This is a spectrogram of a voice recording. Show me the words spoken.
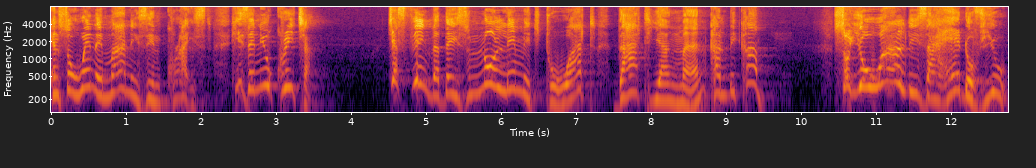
And so when a man is in Christ, he's a new creature. Just think that there is no limit to what that young man can become. So your world is ahead of you.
